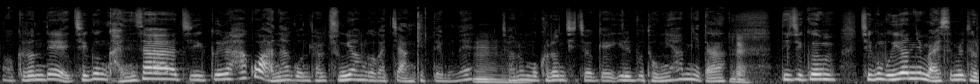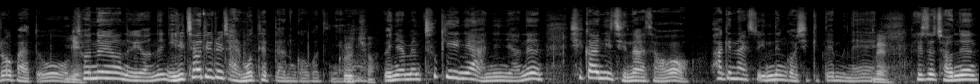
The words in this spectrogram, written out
어, 그런데 지금 간사직을 하고 안 하고는 별 중요한 것 같지 않기 때문에 음. 저는 뭐 그런 지적에 일부 동의합니다. 네. 근데 지금 지금 의원님 말씀을 들어봐도 예. 손의원 의원은 일 처리를 잘못했다는 거거든요. 그렇죠. 왜냐하면 투기냐 아니냐는 시간이 지나서 확인할 수 있는 것이기 때문에 네. 그래서 저는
